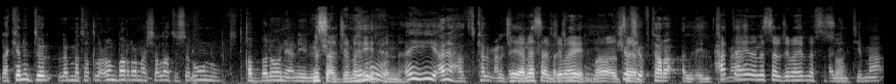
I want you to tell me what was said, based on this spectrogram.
لكن أنتم لما تطلعون برا ما شاء الله تسألون وتتقبلون يعني نسأل جماهير جمهور. حنا. اي اي أنا أتكلم على اي الجمهور نسأل حتى الجماهير. ما شوف شوف ترى الانتماء حتى هنا نسأل الجماهير نفس السؤال. الانتماء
